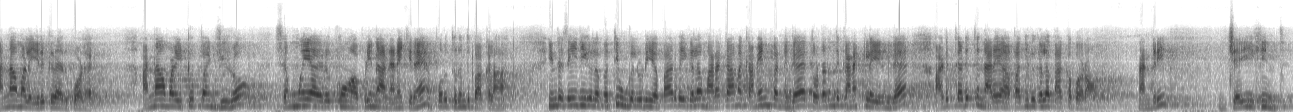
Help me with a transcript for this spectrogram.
அண்ணாமலை இருக்கிறார் போல. அண்ணாமலை டூ பாயிண்ட் ஜீரோ செம்மையாக இருக்கும் அப்படின்னு நான் நினைக்கிறேன். பொறுத்திருந்து பார்க்கலாம். இந்த செய்திகளை பற்றி உங்களுடைய பார்வைகளை மறக்காமல் கமெண்ட் பண்ணுங்கள் தொடர்ந்து கணக்கில் இருங்க. அடுத்தடுத்து நிறையா பதிவுகளை பார்க்க போகிறோம் நன்றி. ஜெய் ஹிந்த்.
